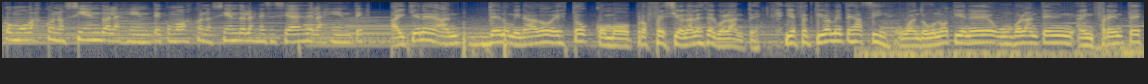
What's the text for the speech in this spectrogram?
cómo vas conociendo a la gente, cómo vas conociendo las necesidades de la gente. Hay quienes han denominado esto como profesionales del volante y efectivamente es así. Cuando uno tiene un volante enfrente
